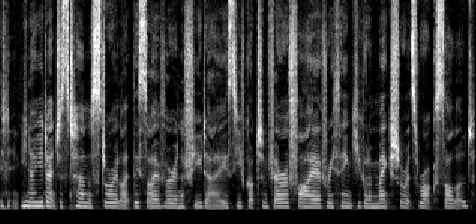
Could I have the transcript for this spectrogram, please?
you know, you don't just turn a story like this over in a few days. You've got to verify everything, you've got to make sure it's rock solid.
